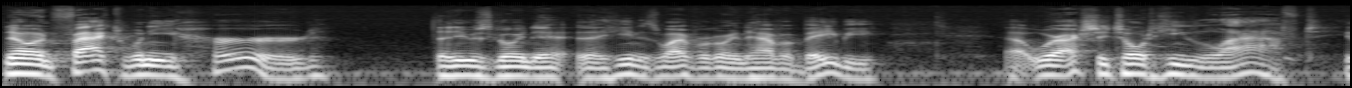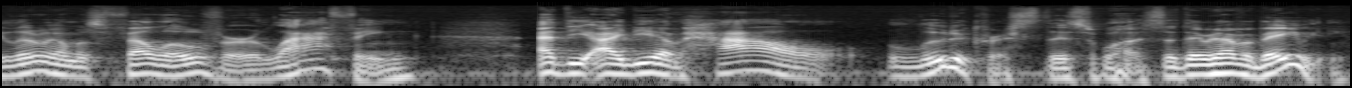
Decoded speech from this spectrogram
No, in fact, when he heard that he was going to, that he and his wife were going to have a baby, uh, we're actually told he laughed. He literally almost fell over laughing at the idea of how ludicrous this was that they would have a baby.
